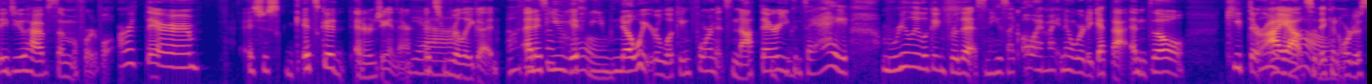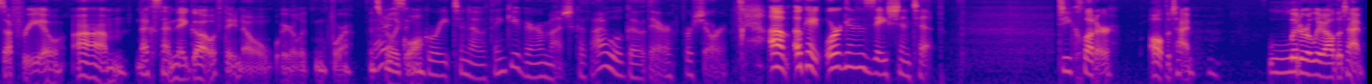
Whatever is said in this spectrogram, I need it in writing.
they do have some affordable art there. It's just it's good energy in there. It's really good. Oh, and if so you if you know what you're looking for and it's not there, Mm-hmm. you can say, "Hey, I'm really looking for this." And he's like, "Oh, I might know where to get that." And they'll keep their Oh, eye out so they can order stuff for you um, next time they go if they know what you're looking for. It's That really cool. Great to know. Thank you very much because I will go there for sure. Um, okay, organization tip. Declutter all the time. Literally all the time.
